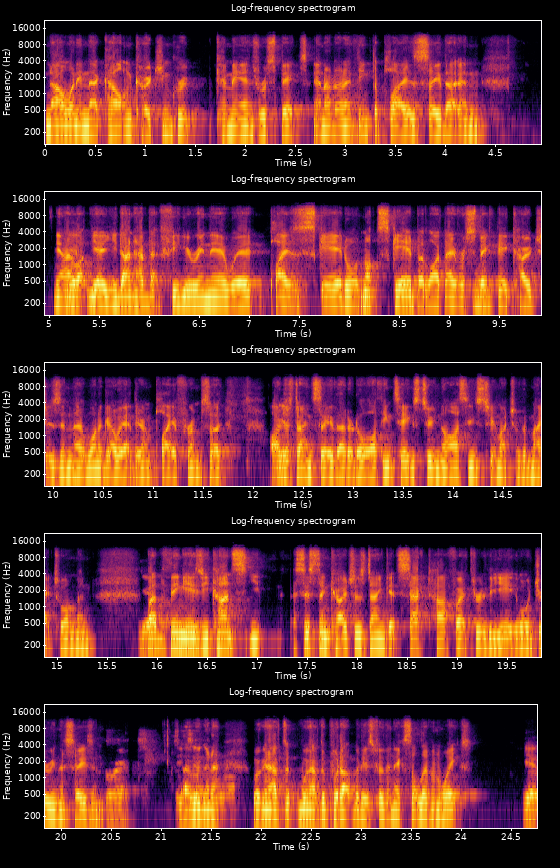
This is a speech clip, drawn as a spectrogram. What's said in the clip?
no one in that Carlton coaching group commands respect. And I don't think the players see that. And you know, yeah. like yeah, you don't have that figure in there where players are scared or not scared, but like they respect mm. their coaches and they want to go out there and play for them. So I yeah. just don't see that at all. I think Teague's too nice and he's too much of a mate to him. And yeah. but the thing is, you can't. You, assistant coaches don't get sacked halfway through the year or during the season. Correct. So exactly. we're gonna we're gonna have to we're gonna have to put up with this for the next eleven weeks. Yeah,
